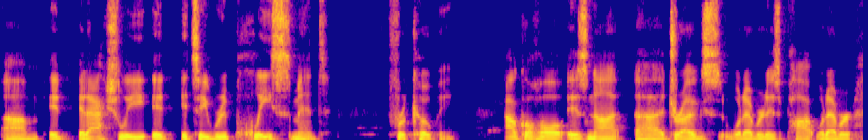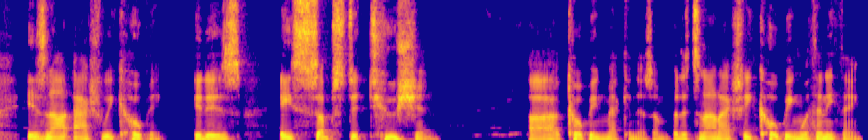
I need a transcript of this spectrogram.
Um, it, it actually, it, it's a replacement for coping alcohol is not uh, drugs, whatever it is, pot, whatever, is not actually coping. It is a substitution uh, coping mechanism, but it's not actually coping with anything.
